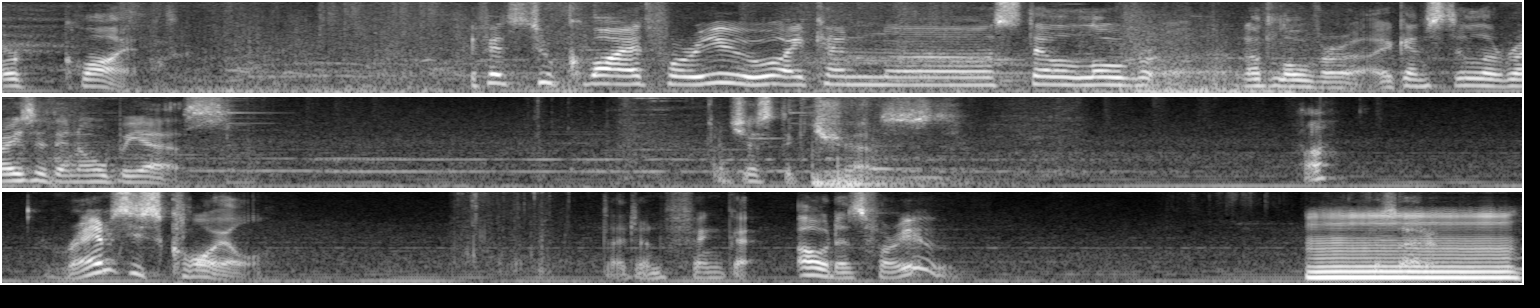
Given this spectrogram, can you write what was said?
or quiet? If it's too quiet for you, I can uh, still lower, not lower, I can still raise it in OBS. Majestic chest. Huh? Ramses coil. I don't think I... Oh, that's for you. Mm,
